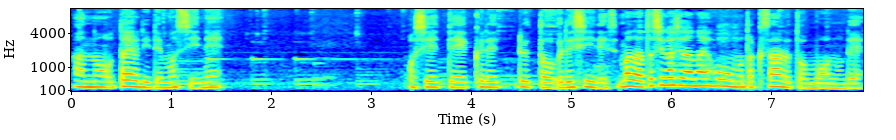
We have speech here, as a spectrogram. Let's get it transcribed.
あのお便りでもしね教えてくれると嬉しいです。まだ私が知らない方法もたくさんあると思うので。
